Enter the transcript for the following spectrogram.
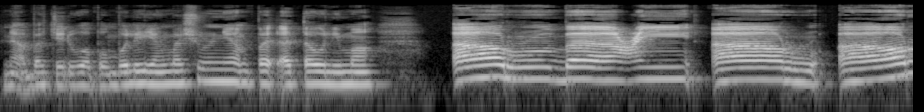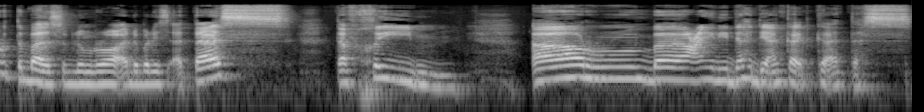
Nak baca dua pun boleh. Yang masyhurnya empat atau lima. Arba'i ar ar tebal sebelum ra ada baris atas. Tafkhim. Arba'i lidah diangkat ke atas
